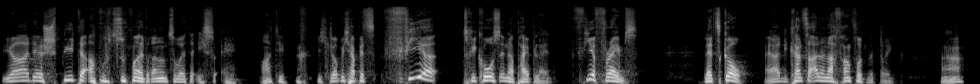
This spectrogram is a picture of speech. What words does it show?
ja, der spielt da ab und zu mal dran und so weiter. Ich so, ey, Martin, ich glaube, ich habe jetzt vier Trikots in der Pipeline. Vier Frames. Let's go. Ja, die kannst du alle nach Frankfurt mitbringen. Ja,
